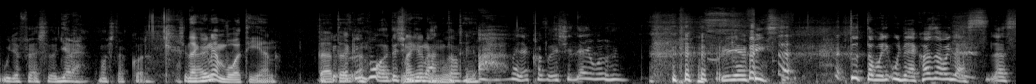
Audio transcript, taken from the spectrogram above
úgy a feleség, hogy gyere, most akkor csináljuk. Nekünk nem volt ilyen. Tehát nekünk, ez, volt, és úgy láttam, hogy ah, megyek haza, és így de jó, hogy ilyen fix. Tudtam, hogy úgy megyek haza, hogy lesz, lesz,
